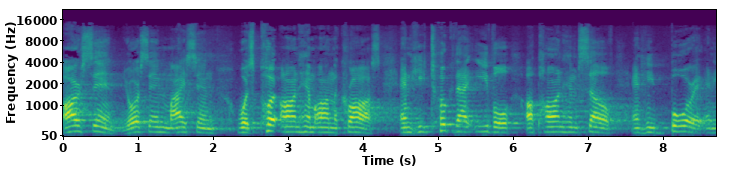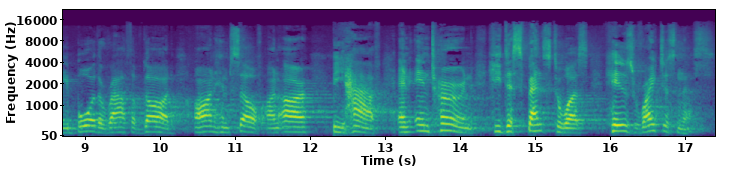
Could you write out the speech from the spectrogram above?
our sin, your sin, my sin, was put on him on the cross. And he took that evil upon himself and he bore it and he bore the wrath of God on himself on our behalf. And in turn, he dispensed to us his righteousness.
